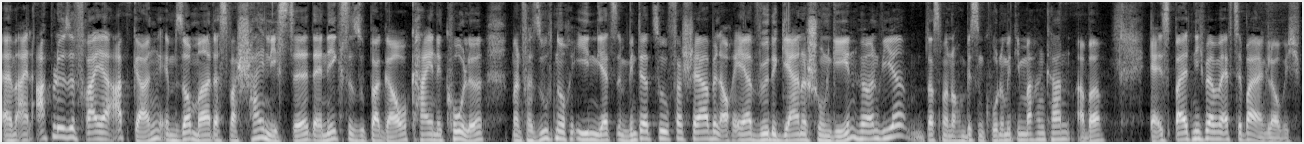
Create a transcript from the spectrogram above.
ähm, ein ablösefreier Abgang im Sommer das Wahrscheinlichste. Der nächste Super-GAU, keine Kohle. Man versucht noch, ihn jetzt im Winter zu verscherbeln. Auch er würde gerne schon gehen, hören wir dass man noch ein bisschen Kohle mit ihm machen kann. Aber er ist bald nicht mehr beim FC Bayern, glaube ich.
